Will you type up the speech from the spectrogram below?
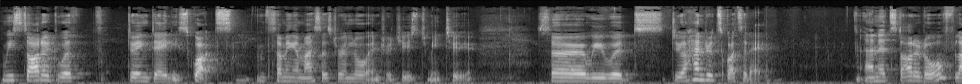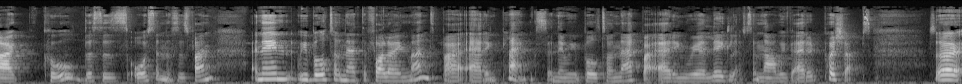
we started with doing daily squats. It's something that my sister in law introduced me to. So we would do 100 squats a day. And it started off like, cool, this is awesome, this is fun. And then we built on that the following month by adding planks. And then we built on that by adding rear leg lifts. And now we've added push ups. So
